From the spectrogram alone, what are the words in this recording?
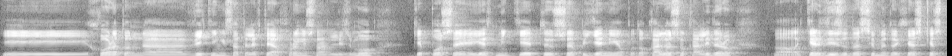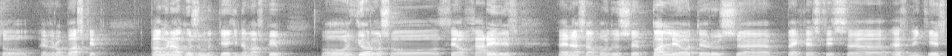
η χώρα των Vikings τα τελευταία χρόνια στον αθλητισμό και πως ε, η εθνική τους πηγαίνει από το καλό στο καλύτερο κερδίζοντας συμμετοχές και στο Ευρωμπάσκετ. Πάμε να ακούσουμε τι έχει να μας πει ο Γιώργος ο Θεοχαρίδης, ένας από τους ε, παλαιότερους ε, παίκτες της εθνικής.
